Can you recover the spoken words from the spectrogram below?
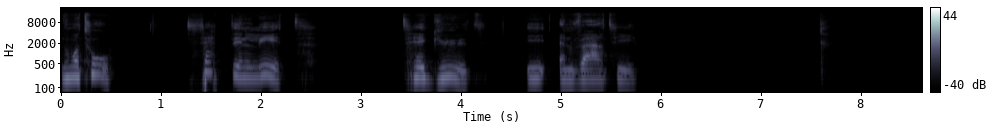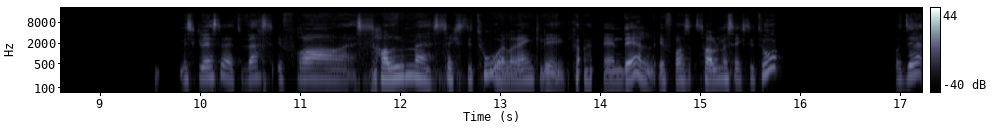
Nummer to sett din lit til Gud i enhver tid. Vi skal lese et vers fra Salme 62, eller egentlig en del fra Salme 62. Og der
